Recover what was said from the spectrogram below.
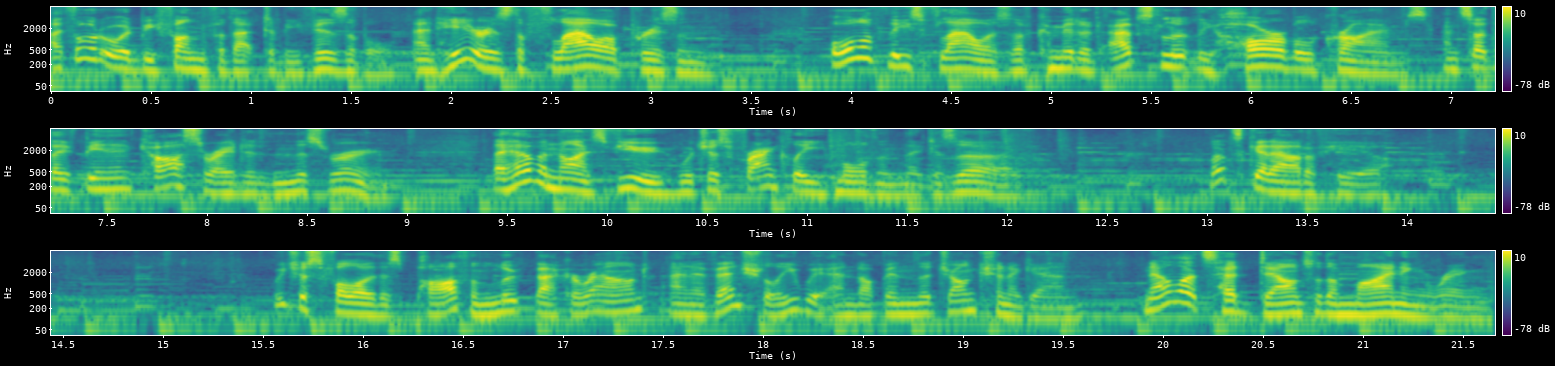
I thought it would be fun for that to be visible. And here is the flower prison. All of these flowers have committed absolutely horrible crimes, and so they've been incarcerated in this room. They have a nice view, which is frankly more than they deserve. Let's get out of here. We just follow this path and loop back around, and eventually we end up in the junction again. Now let's head down to the mining ring.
